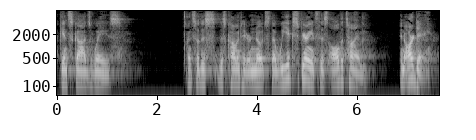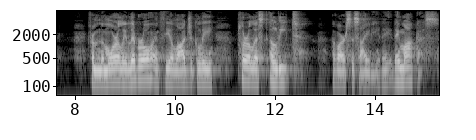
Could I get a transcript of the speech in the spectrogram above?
against God's ways. And so this, this commentator notes that we experience this all the time in our day from the morally liberal and theologically pluralist elite of our society. They, they mock us.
